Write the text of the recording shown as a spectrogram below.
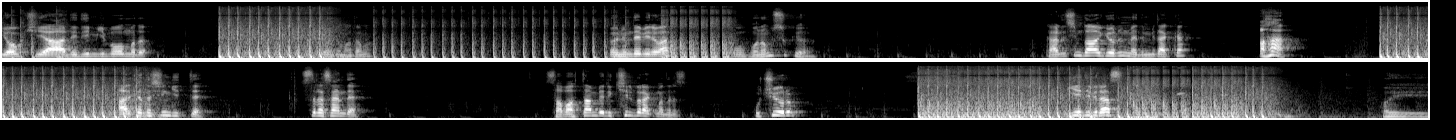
Yok ya dediğim gibi olmadı. Gördüm adamı. Önümde biri var. O bana mı sıkıyor? Kardeşim daha görünmedim bir dakika. Aha. Arkadaşın gitti. Sıra sende. Sabahtan beri kill bırakmadınız. Uçuyorum. Yedi biraz. Oy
